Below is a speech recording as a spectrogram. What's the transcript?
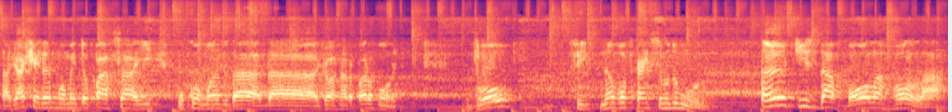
Tá já chegando o momento de eu passar aí o comando da, da jornada para o Ronald. Vou, não vou ficar em cima do muro. Antes da bola rolar,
